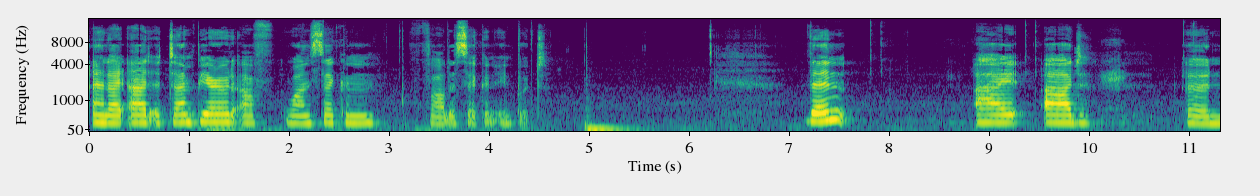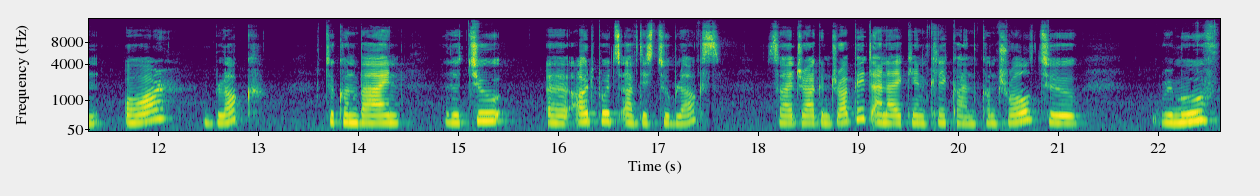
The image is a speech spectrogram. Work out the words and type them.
and I add a time period of one second for the second input. Then I add an OR block to combine the two uh, outputs of these two blocks. So I drag and drop it and I can click on control to remove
